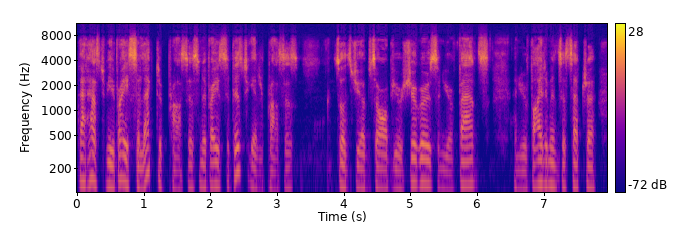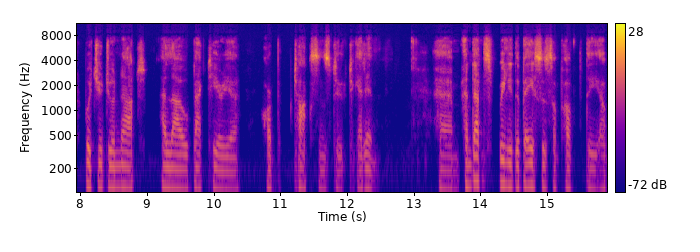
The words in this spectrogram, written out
that has to be a very selective process and a very sophisticated process, so that you absorb your sugars and your fats and your vitamins, etc., but you do not allow bacteria or toxins to, to get in. Um, and that's really the basis of, of the of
